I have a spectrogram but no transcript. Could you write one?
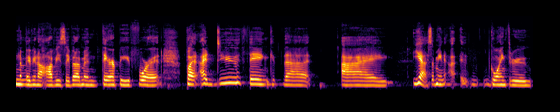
maybe not obviously, but I'm in therapy for it. But I do think that I, yes, I mean, going through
